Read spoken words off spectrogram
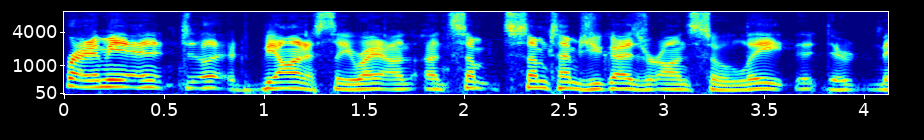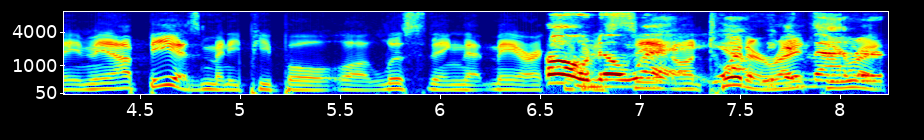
Right. I mean, and to, to be honestly, right. On, on some sometimes you guys are on so late that there may, may not be as many people uh, listening that may actually oh no see way it on Twitter, we right? So you're right.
